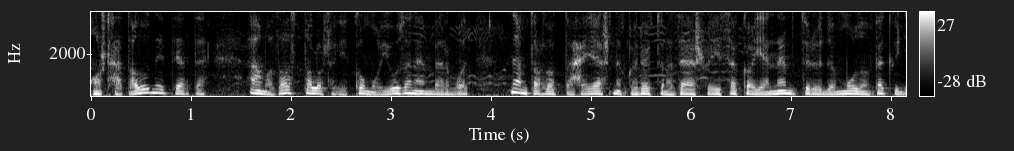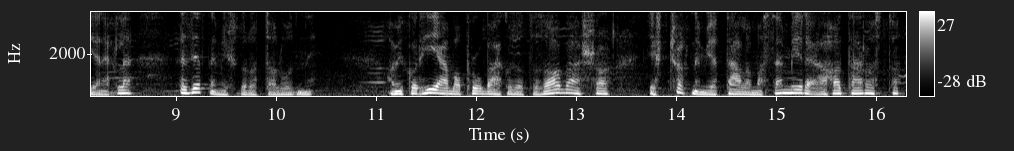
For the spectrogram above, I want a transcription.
Most hát aludni térte, ám az asztalos, aki komoly józan ember volt, nem tartotta helyesnek, hogy rögtön az első éjszaka ilyen nem törődő módon feküdjenek le, ezért nem is tudott aludni. Amikor hiába próbálkozott az alvással, és csak nem jött állam a szemére, elhatározta,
